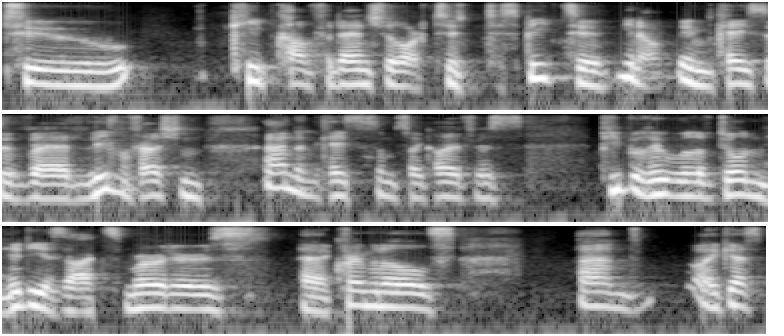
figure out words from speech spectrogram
to keep confidential or to, to speak to, you know, in case of uh, the legal profession and in the case of some psychiatrists, people who will have done hideous acts, murders, uh, criminals. And I guess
